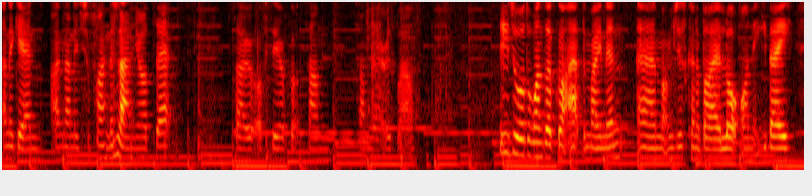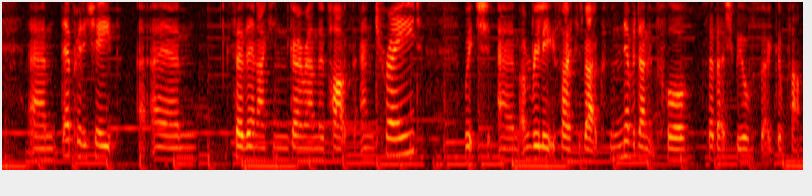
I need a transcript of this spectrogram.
and again I managed to find the lanyard set. So obviously I've got some some there as well. These are all the ones I've got at the moment. Um, I'm just going to buy a lot on eBay. Um, they're pretty cheap. Um, so then I can go around the parks and trade which um, I'm really excited about because I've never done it before. So that should be also good fun.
